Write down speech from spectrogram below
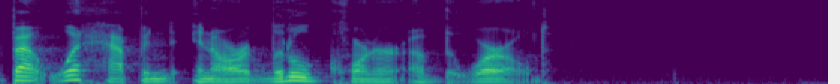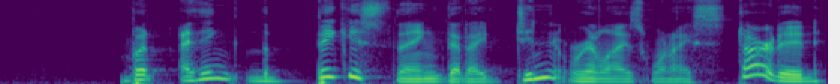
about what happened in our little corner of the world. But I think the biggest thing that I didn't realize when I started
